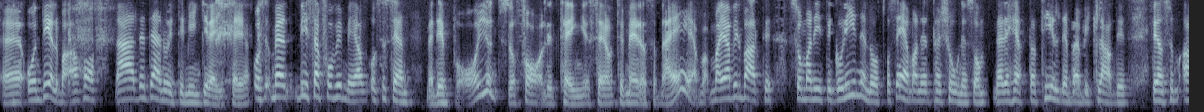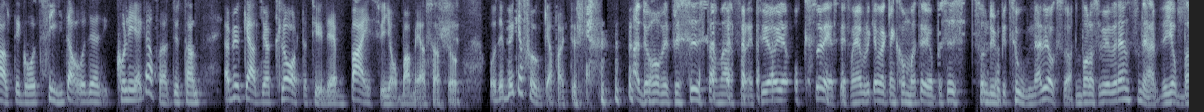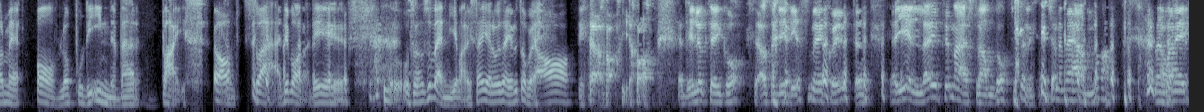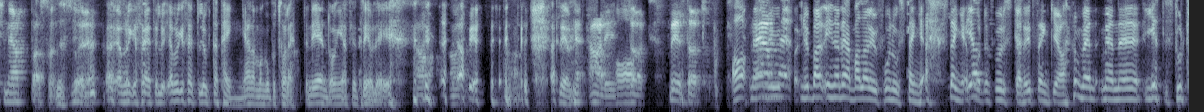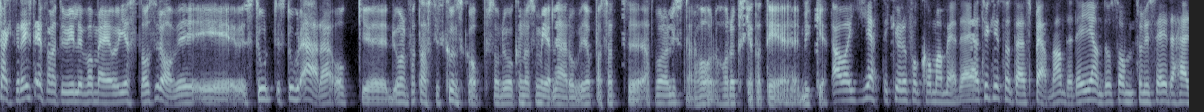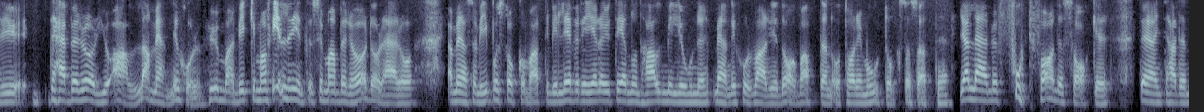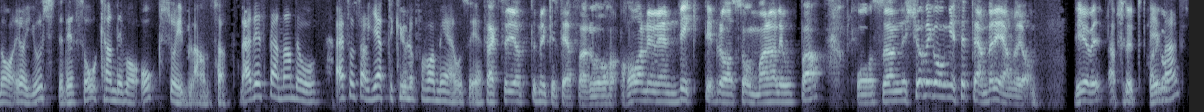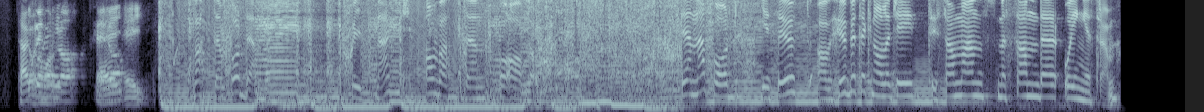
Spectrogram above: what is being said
Eh, och en del bara, jaha, nej det där är nog inte min grej, säger jag. Så, men vissa får vi med oss och så säger men det var ju inte så farligt, Tenge, säger de till mig. Och så, nej, men jag vill bara att så man inte går in i något och så är man en person som, när det hettar till, det börjar bli kladdigt, den som alltid går åt sidan och det är kollega för att, utan jag brukar alltid göra klart och tydligt, det är bajs vi jobbar med. Så att, och, och det brukar funka faktiskt. Ja, då har vi precis samma erfarenhet. Jag gör också det Stefan. Jag brukar verkligen komma till det och precis som du betonade också. Bara så vi är överens om det här. Vi jobbar med avlopp och det innebär bajs. Ja. Liksom, så är det bara. Det är... Och sen så vänjer man sig, eller vad säger du Tobbe? Ja. ja, ja, det luktar ju gott. Alltså, det är det som är sjukt. Jag gillar ju primärslamdoften. Jag känner mig hemma. Men man är knäpp alltså. Så är det. Jag, brukar säga att det, jag brukar säga att det luktar pengar när man går på toaletten. Det är ändå en ganska trevlig... Ja, ja. Trevligt. Ja, det är stört. Det är stört. Ja, nej, nu, nu, innan det här ballar ur får vi nog stänga, stänga ja. podden fullständigt, tänker jag. Men, men äh, jättestort tack till dig Stefan att du ville vara med och gästa oss idag. Vi är stort, stor ära och eh, du har en fantastisk kunskap som du har kunnat förmedla här och vi hoppas att, eh, att våra lyssnare har, har uppskattat det mycket. Ja, det var jättekul att få komma med. Jag tycker sånt där är spännande. Det är ändå som, som vi säger, det här, är ju, det här berör ju alla människor. Hur man, vilken man vill eller inte så är man berörd av det här. Och, jag menar, som vi på Stockholm Vatten, vi levererar ut en och en halv miljoner människor varje dag vatten och tar emot också. Så att, eh, jag lär mig fortfarande saker där jag inte hade en aning. Ja, just det, det, så kan det vara också ibland ibland. Så att, nej, det är spännande och som sagt, jättekul att få vara med hos er. Tack så jättemycket Stefan och ha nu en riktigt bra sommar allihopa. Och sen kör vi igång i september igen då John. Det gör vi, absolut. Ha det gott. Tack och hej. Hej. hej. Vattenpodden. Skitsnack om vatten och avlopp. Denna podd ges ut av Huber Technology tillsammans med Sander och Ingeström.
